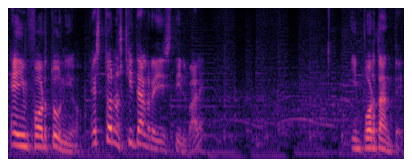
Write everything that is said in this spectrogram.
E infortunio. Esto nos quita el Registil, ¿vale? Importante.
